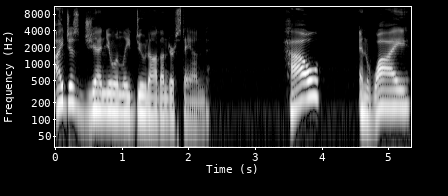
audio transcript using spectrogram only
I just genuinely do not understand how and why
